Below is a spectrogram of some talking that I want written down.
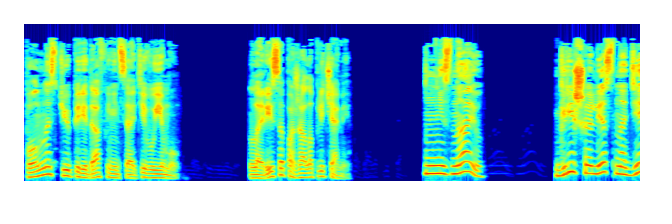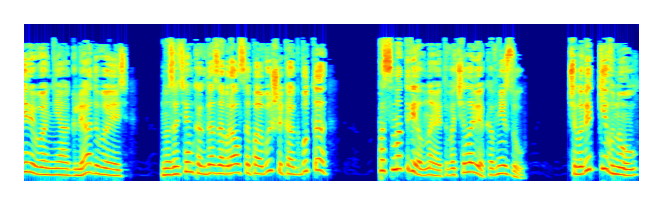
полностью передав инициативу ему. Лариса пожала плечами. «Не знаю. Гриша лез на дерево, не оглядываясь, но затем, когда забрался повыше, как будто посмотрел на этого человека внизу. Человек кивнул.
